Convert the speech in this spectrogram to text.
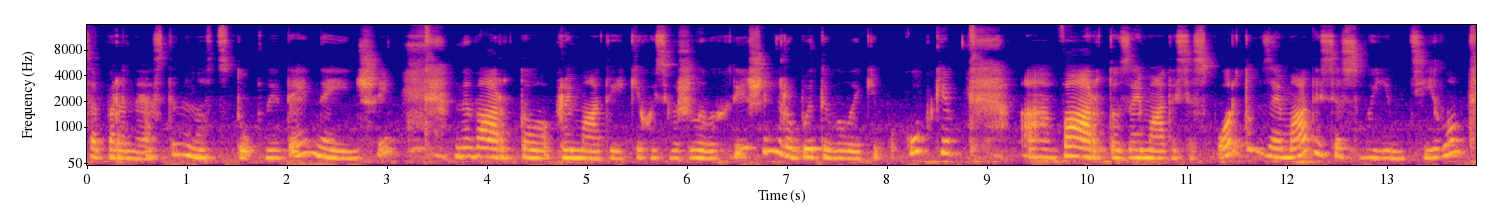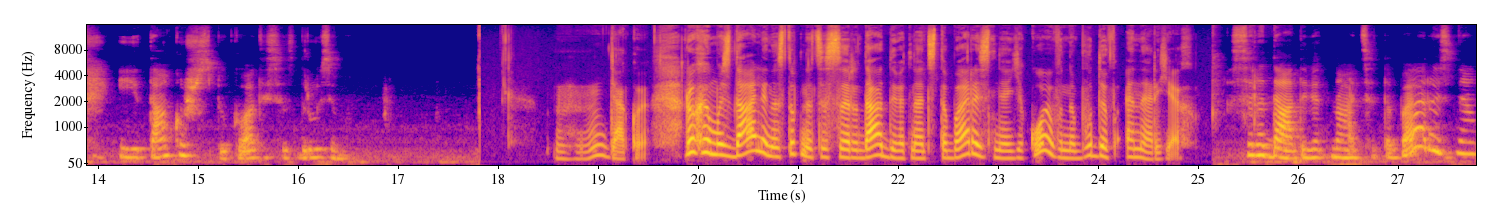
це перенести на наступний день, на інший. Не варто приймати якихось важливих рішень, робити великі покупки. Варто займатися спортом, займатися своїм тілом і також спілкуватися з друзями. Угу, дякую. Рухаємось далі. Наступне це середа, 19 березня, якою вона буде в енергіях. Середа, 19 березня.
